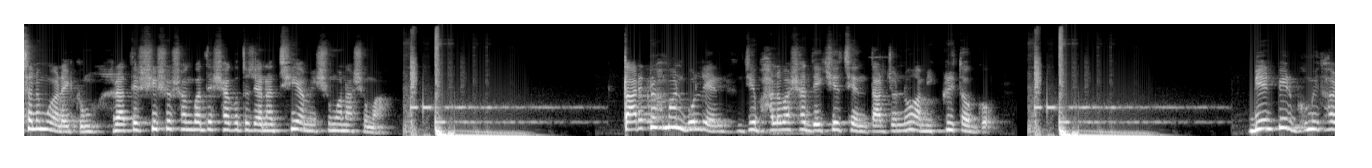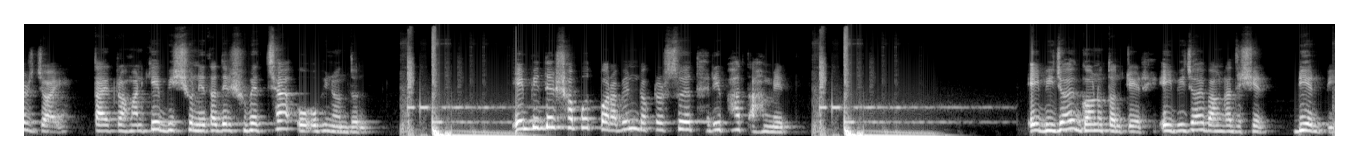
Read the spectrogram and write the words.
আসসালামু আলাইকুম। রাতের শীর্ষ সংবাদে স্বাগত জানাচ্ছি আমি সুমনা সুমা। তারেক রহমান বললেন, যে ভালোবাসা দেখিয়েছেন, তার জন্য আমি কৃতজ্ঞ। বিএনপির ভূমিধর জয়। তারেক রহমানকে বিশ্ব নেতাদের শুভেচ্ছা ও অভিনন্দন। এমপিদের শপথ পড়াবেন ডক্টর সৈয়দ রিফাত আহমেদ। এই বিজয় গণতন্ত্রের, এই বিজয় বাংলাদেশের বিএনপি।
